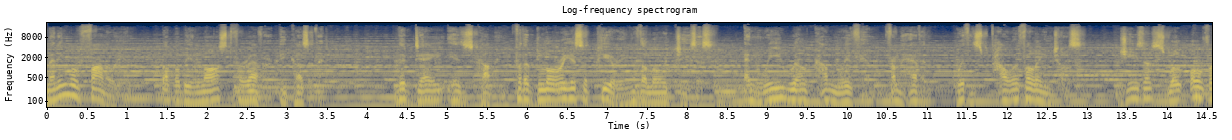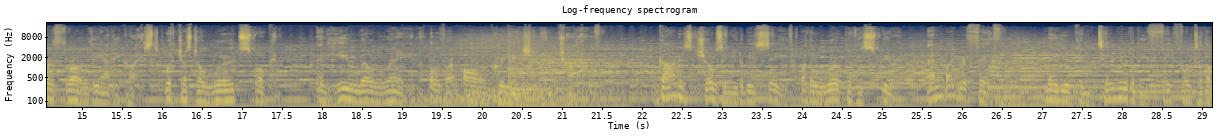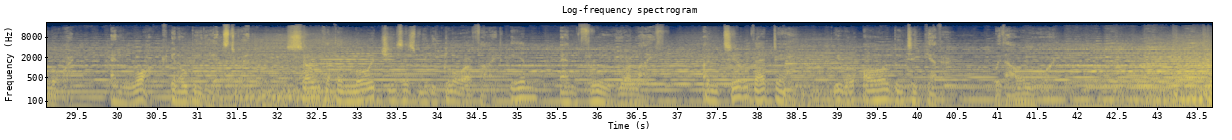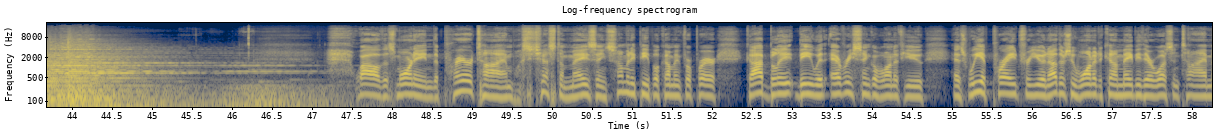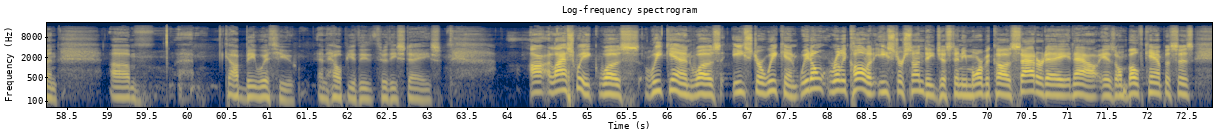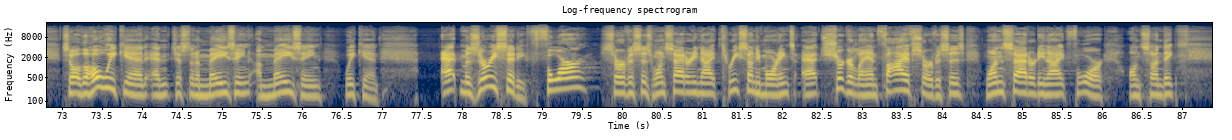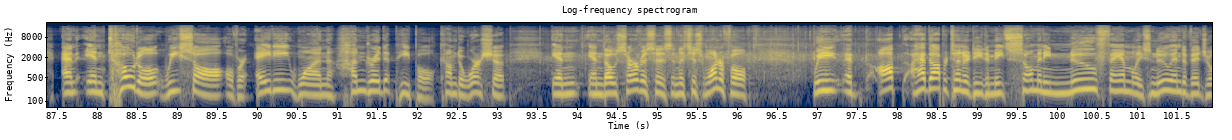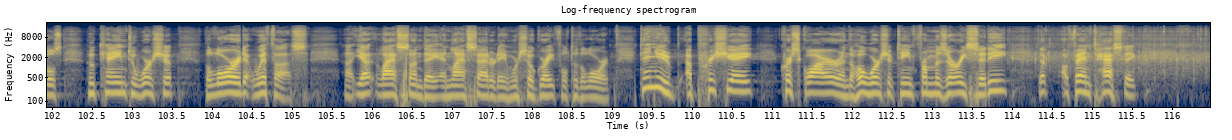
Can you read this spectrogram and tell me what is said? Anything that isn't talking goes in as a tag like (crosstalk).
Many will follow you, but will be lost forever because of it. The day is coming for the glorious appearing of the Lord Jesus, and we will come with him from heaven with his powerful angels. Jesus will overthrow the Antichrist with just a word spoken, and he will reign over all creation in triumph. God has chosen you to be saved by the work of his Spirit and by your faith. May you continue to be faithful to the Lord and walk in obedience to him, so that the Lord Jesus may be glorified in and through your life. Until that day, we will all be together with our Lord. Wow, this morning the prayer time was (laughs) just amazing. So many people coming for prayer. God be with every single one of you as we have prayed for you and others who wanted to come. Maybe there wasn't time, and um, God be with you and help you through these days. Our, last week was weekend was Easter weekend. We don't really call it Easter Sunday just anymore because Saturday now is on both campuses. So the whole weekend and just an amazing, amazing weekend. At Missouri City, four services, one Saturday night, three Sunday mornings. At Sugar Land, five services, one Saturday night, four on Sunday. And in total, we saw over 8,100 people come to worship in, in those services, and it's just wonderful. We had the opportunity to meet so many new families, new individuals who came to worship the Lord with us uh, yeah, last Sunday and last Saturday, and we're so grateful to the Lord. Then you appreciate Chris Squire and the whole worship team from Missouri City. That fantastic.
